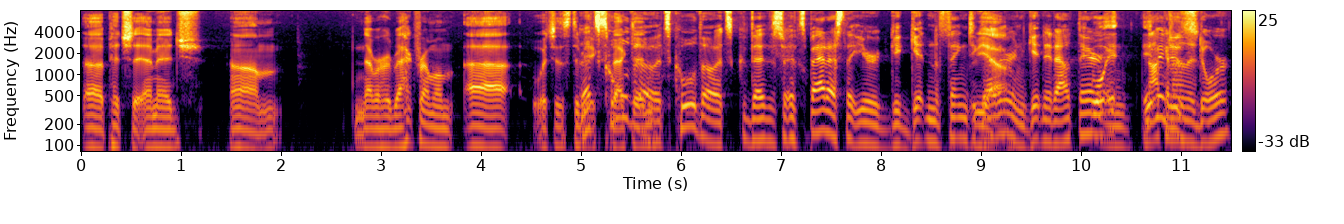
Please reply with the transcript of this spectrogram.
uh, pitch to Image. Um, never heard back from them, uh, which is to be That's expected. cool though. It's cool though. It's that's it's badass that you're g- getting the thing together Yeah. and getting it out there Well, and it- knocking on the door.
